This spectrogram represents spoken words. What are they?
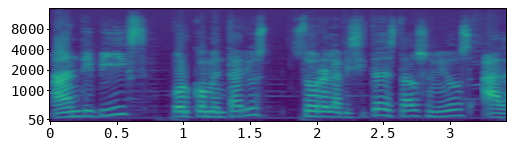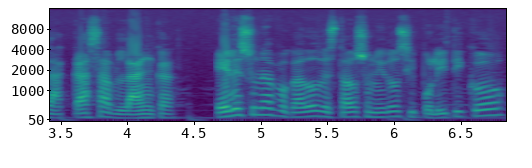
Andy Biggs, por comentarios sobre la visita de Estados Unidos a la Casa Blanca. Él es un abogado de Estados Unidos y político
